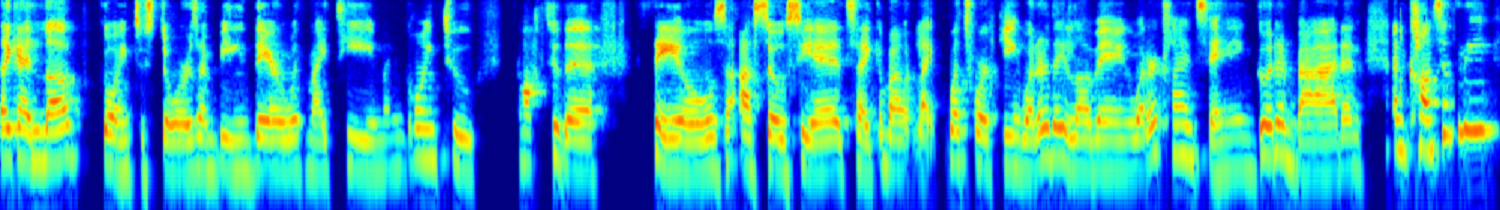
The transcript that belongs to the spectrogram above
Like I love going to stores and being there with my team and going to talk to the sales associates like about like what's working what are they loving what are clients saying good and bad and and constantly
